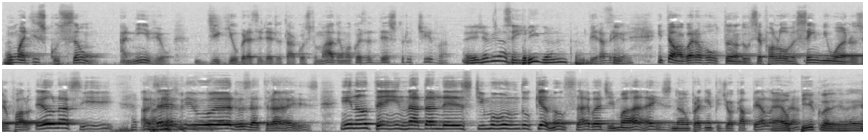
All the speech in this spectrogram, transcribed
Uma discussão a nível de que o brasileiro está acostumado é uma coisa destrutiva. Aí já vira Sim. briga, né, cara? Vira briga. Sim. Então, agora voltando, você falou 100 mil anos. Eu falo, eu nasci há 10 mil anos atrás e não tem nada neste mundo que eu não saiba demais. Não, para quem pediu a capela. É, tá o pico ali, velho.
